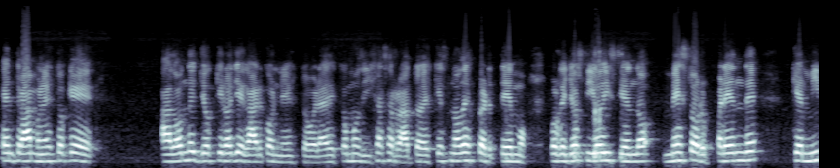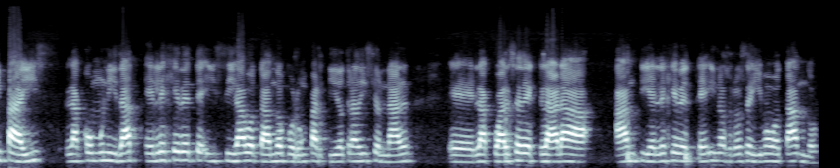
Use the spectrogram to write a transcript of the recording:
entramos en esto que a dónde yo quiero llegar con esto, ¿verdad? Es como dije hace rato, es que no despertemos, porque yo sigo diciendo, me sorprende que mi país la comunidad LGBTI siga votando por un partido tradicional, eh, la cual se declara anti-LGBT y nosotros seguimos votando.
